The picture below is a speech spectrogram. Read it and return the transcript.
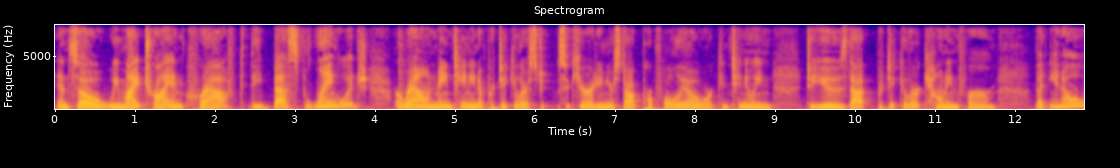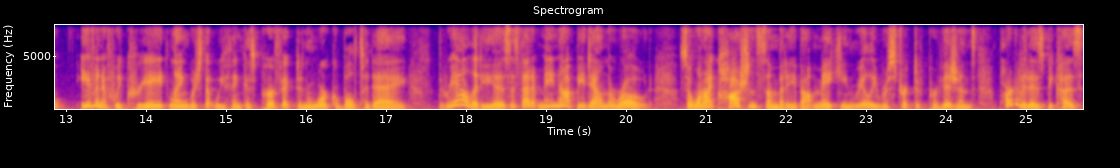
And so we might try and craft the best language around maintaining a particular st- security in your stock portfolio or continuing to use that particular accounting firm. But you know, even if we create language that we think is perfect and workable today, the reality is is that it may not be down the road. So when I caution somebody about making really restrictive provisions, part of it is because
